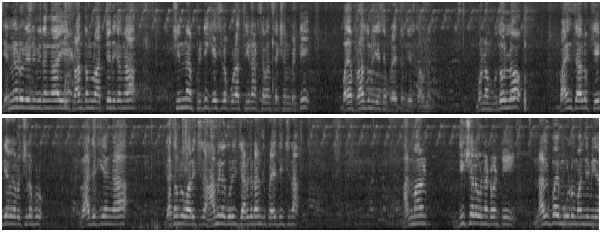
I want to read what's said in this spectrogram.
ఎన్నడూ లేని విధంగా ఈ ప్రాంతంలో అత్యధికంగా చిన్న పిటి కేసులో కూడా త్రీ నాట్ సెవెన్ సెక్షన్ పెట్టి భయభ్రాంతులు చేసే ప్రయత్నం చేస్తూ ఉన్నది. మొన్న ముదోల్లో బాయిన్సాలో కేటీఆర్ గారు వచ్చినప్పుడు రాజకీయంగా గతంలో వారు ఇచ్చిన హామీల గురించి అడగడానికి ప్రయత్నించిన హనుమాన్ దీక్షలో ఉన్నటువంటి నలభై మూడు మంది మీద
